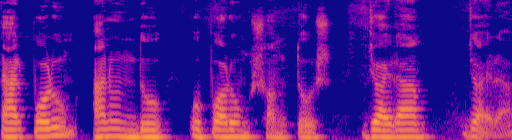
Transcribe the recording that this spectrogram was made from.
তার পরম আনন্দ ও পরম সন্তোষ। জয়রাম জয়রাম।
